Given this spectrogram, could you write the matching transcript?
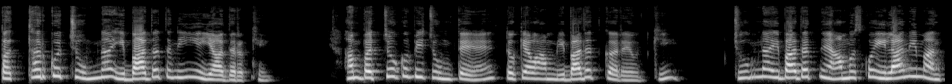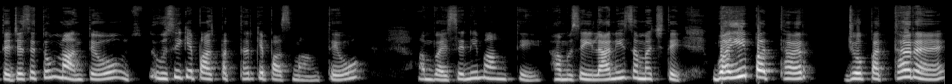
پتھر کو چومنا عبادت نہیں ہے، یاد رکھیں۔ ہم بچوں کو بھی چومتے ہیں، تو کیا ہم عبادت کر رہے ہیں ان کی؟ چومنا عبادت نہیں، ہم اس کو الا نہیں مانتے، جیسے تم مانتے ہو، اسی کے پاس، پتھر کے پاس مانگتے ہو۔ ہم ویسے نہیں مانگتے، ہم اسے الا نہیں سمجھتے۔ وہی پتھر، جو پتھر ہے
